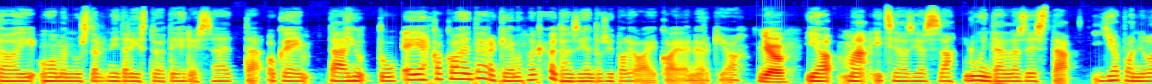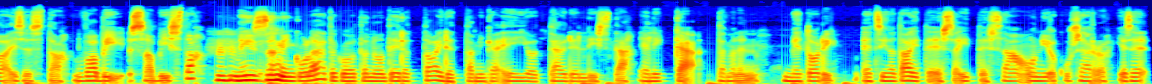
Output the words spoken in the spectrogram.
tai huomannut niitä listoja tehdessä, että okei, okay, tämä juttu ei ehkä ole kauhean tärkeä, mutta mä käytän siihen tosi paljon aikaa ja energiaa. Joo. Ja mä itse asiassa luin tällaisesta japanilaisesta wabi-sabista, missä niin kuin lähtökohtana on tehdä taidetta, mikä ei ole täydellistä. Eli tämmöinen metodi, että siinä taiteessa itsessään on joku särö ja se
